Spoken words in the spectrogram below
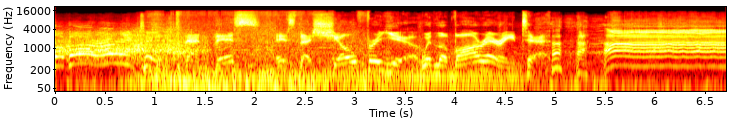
LeVar Arrington. Then this is the show for you with LeVar Arrington.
